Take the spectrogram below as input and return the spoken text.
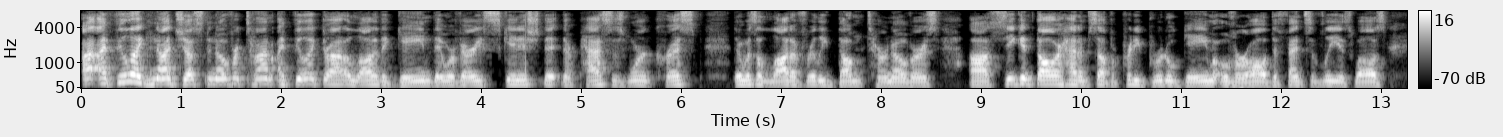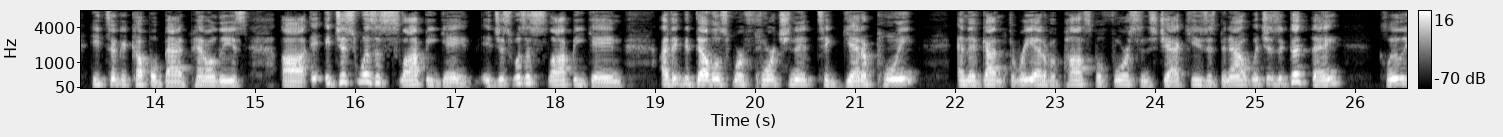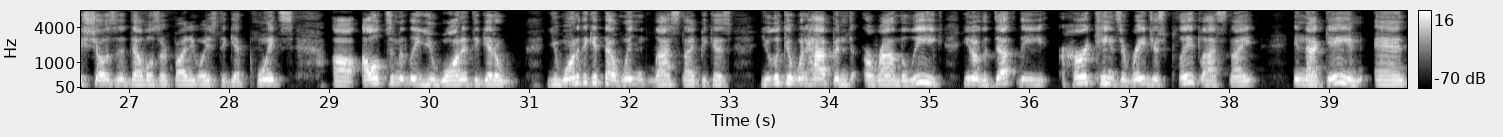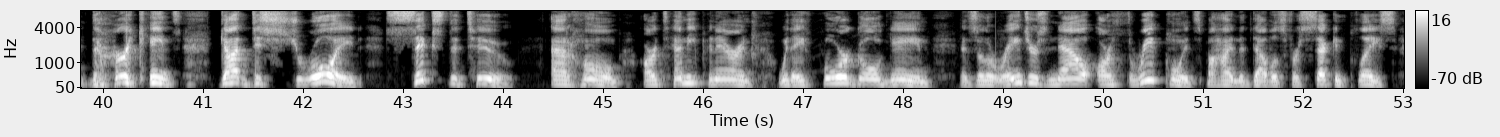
I I feel like not just in overtime. I feel like throughout a lot of the game, they were very skittish. That their passes weren't crisp. There was a lot of really dumb turnovers. Uh, Siegenthaler had himself a pretty brutal game overall defensively, as well as he took a couple bad penalties. Uh, it, it just was a sloppy game. It just was a sloppy game. I think the Devils were fortunate to get a point, and they've gotten three out of a possible four since Jack Hughes has been out, which is a good thing clearly shows that the Devils are finding ways to get points. Uh, ultimately, you wanted to get a you wanted to get that win last night because you look at what happened around the league. You know the De- the Hurricanes and Rangers played last night in that game, and the Hurricanes got destroyed six to two at home. Artemi Panarin with a four goal game. And so the Rangers now are three points behind the Devils for second place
